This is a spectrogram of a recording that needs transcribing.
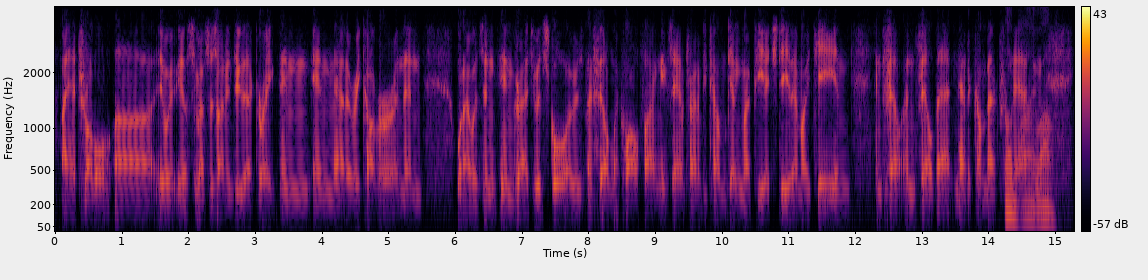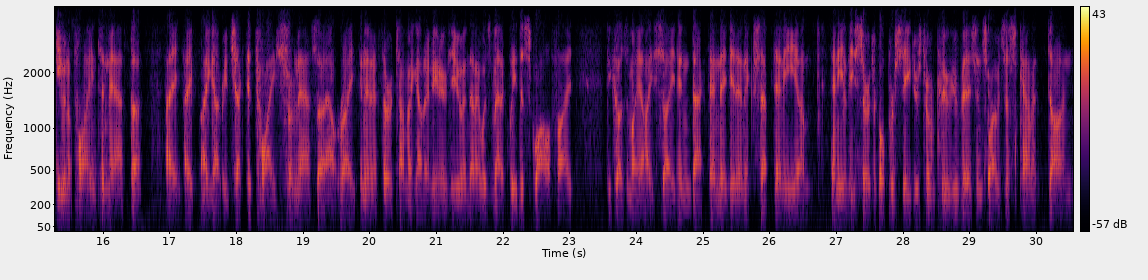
I had trouble. Uh, it you know, semesters I didn't do that great, and and had to recover. And then when I was in in graduate school, I was I failed my qualifying exam, trying to become getting my PhD at MIT, and and failed and failed that, and had to come back from oh that. My, and wow. Even applying to NASA I, I, I got rejected twice from NASA outright, and then a third time I got an interview, and then I was medically disqualified because of my eyesight. And back then they didn't accept any um, any of these surgical procedures to improve your vision, so I was just kind of done.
